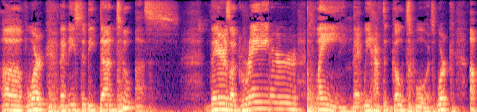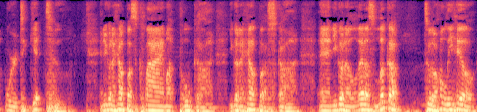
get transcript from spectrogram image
of work that needs to be done to us. There's a greater plane that we have to go towards, work upward to get to. And you're going to help us climb up, oh God. You're going to help us, God. And you're going to let us look up to the holy hill.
